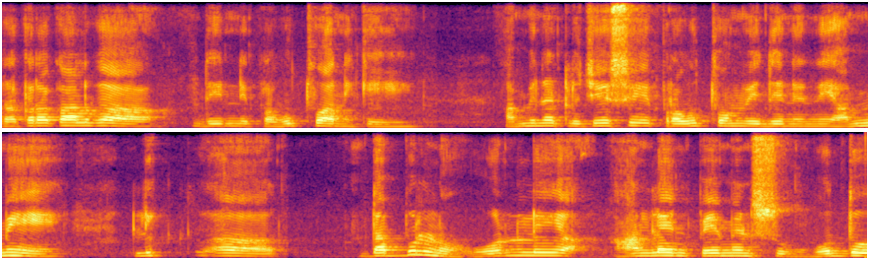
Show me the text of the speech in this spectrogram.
రకరకాలుగా దీన్ని ప్రభుత్వానికి అమ్మినట్లు చేసి ప్రభుత్వం దీనిని అమ్మి లిక్ డబ్బులను ఓన్లీ ఆన్లైన్ పేమెంట్స్ వద్దు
